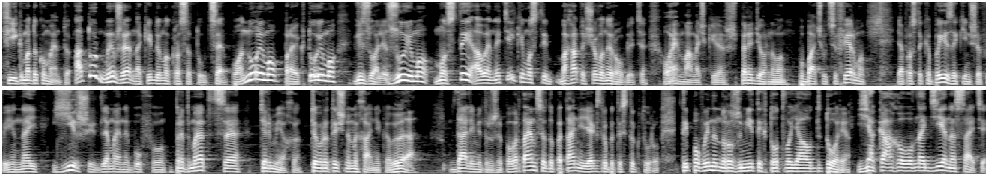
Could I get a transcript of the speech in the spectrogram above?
фігма документу. А тут ми вже накидуємо красоту. Це плануємо, проектуємо, візуалізуємо мости, але не тільки мости, багато що вони роблять. Ой, мамочки, аж передьорнуло. Побачив цю ферму. Я просто КПІ закінчив, і найгірший для мене був предмет це термеха, теоретична механіка. Далі, мій друже, повертаємося до питання, як зробити структуру. Ти повинен розуміти, хто твоя аудиторія, яка головна дія на сайті.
